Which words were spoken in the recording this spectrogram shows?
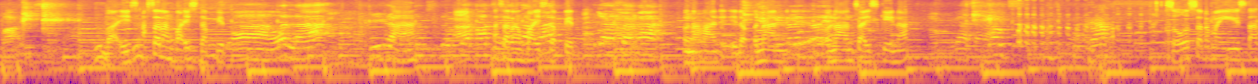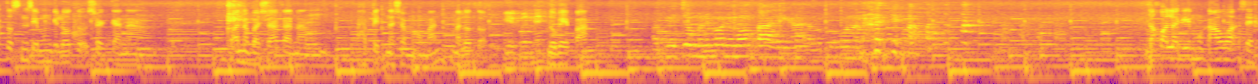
Bais. Bais? Asa nang bais dapit? Ah, wala. Ha? Ah, Asa nang bais dapit? Unahan, ila- unahan, unahan sa? Gasa ka. So, usa na may status ni sa imong giluto, sir, ka ng, ano ba siya, ka ng hapit na siya mahuman, maluto. Lugay pa. Pag medyo manimaw ni Monta, eh, ka, luto ko na na. Dako lagi mo kawa, sir.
